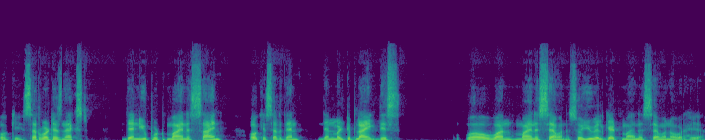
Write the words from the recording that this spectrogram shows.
okay sir what is next? Then you put minus sign. Okay sir then then multiplying this. Uh, 1 minus 7 so you will get minus 7 over here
